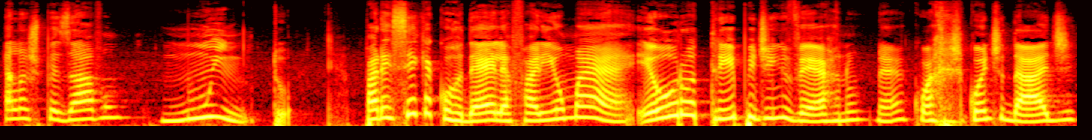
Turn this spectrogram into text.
elas pesavam muito. Parecia que a Cordélia faria uma Eurotrip de inverno, né? Com a quantidade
